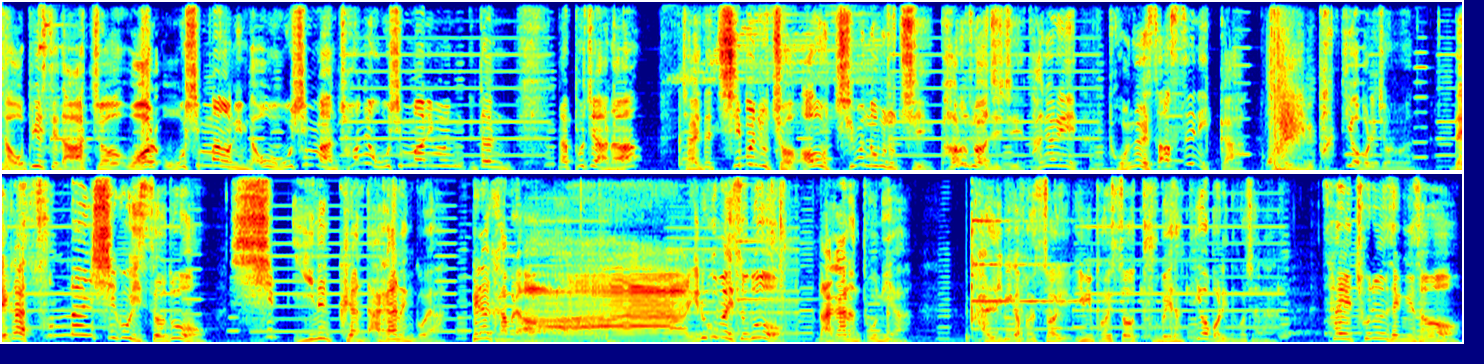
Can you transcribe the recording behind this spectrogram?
자 오피스텔 나왔죠. 월 50만 원입니다. 오 50만 천에 50만이면 일단 나쁘지 않아. 자, 근데 집은 좋죠. 어우, 집은 너무 좋지. 바로 좋아지지. 당연히 돈을 썼으니까. 관리비 팍 뛰어버리죠, 여러분. 내가 숨만 쉬고 있어도 12는 그냥 나가는 거야. 그냥 가면, 아, 이러고만 있어도 나가는 돈이야. 관리비가 벌써, 이미 벌써 두 배 이상 뛰어버리는 거잖아. 사회 초년생에서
